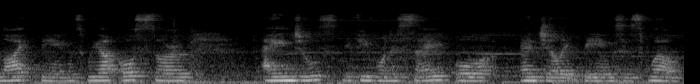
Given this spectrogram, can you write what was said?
light beings. We are also angels, if you want to say, or angelic beings as well.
